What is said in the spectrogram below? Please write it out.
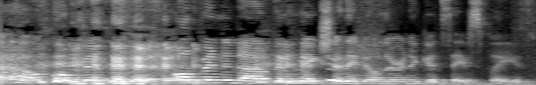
help open, open it up and make sure they know they're in a good safe space.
